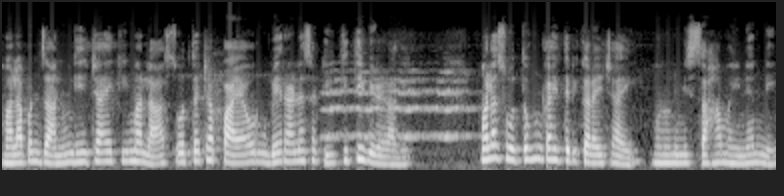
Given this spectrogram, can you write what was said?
मला पण जाणून घ्यायचे आहे की मला स्वतःच्या पायावर उभे राहण्यासाठी किती वेळ लागेल? मला स्वतःहून काहीतरी करायचे आहे. म्हणून मी सहा महिन्यांनी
